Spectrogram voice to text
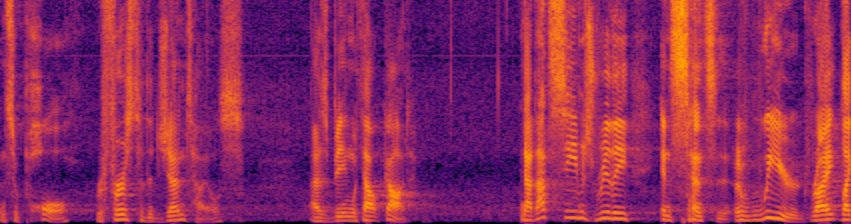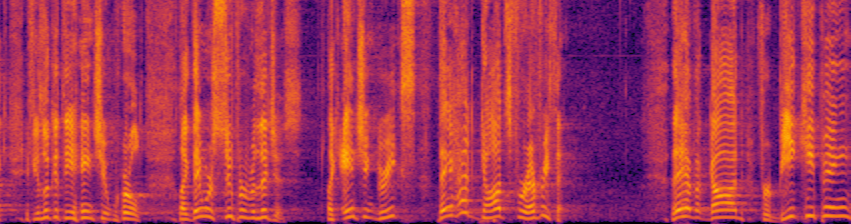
And so Paul refers to the Gentiles as being without God. Now, that seems really insensitive, weird, right? Like, if you look at the ancient world, like they were super religious. Like ancient Greeks, they had gods for everything. They have a God for beekeeping.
